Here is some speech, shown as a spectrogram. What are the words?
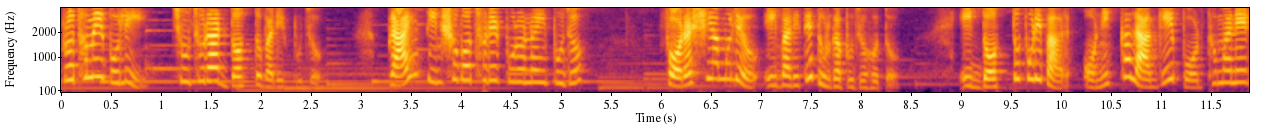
প্রথমেই বলি চুঁচুড়ার দত্তবাড়ির পুজো। প্রায় তিনশো বছরের পুরনো এই পুজো। ফরাসি আমলেও এই বাড়িতে দুর্গাপুজো হতো। এই দত্ত পরিবার অনেককাল আগে বর্ধমানের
